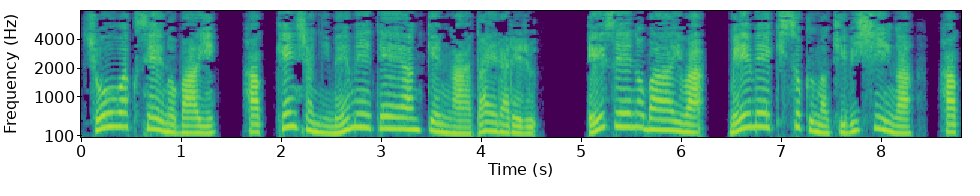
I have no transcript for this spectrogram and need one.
小惑星の場合、発見者に命名提案権が与えられる。衛星の場合は、命名規則が厳しいが、発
